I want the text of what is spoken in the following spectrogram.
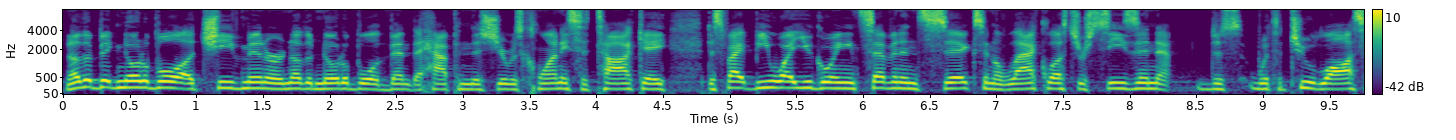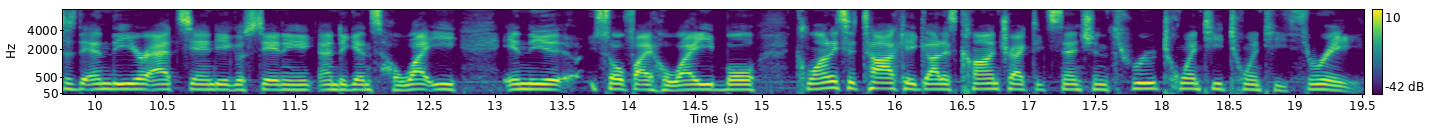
Another big notable achievement or another notable event that happened this year was Kalani Sitake. Despite BYU going seven and six in a lackluster season, just with the two losses to end the year at San Diego State and against Hawaii in the SoFi Hawaii Bowl, Kalani Sitake got his contract extension through 2023.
